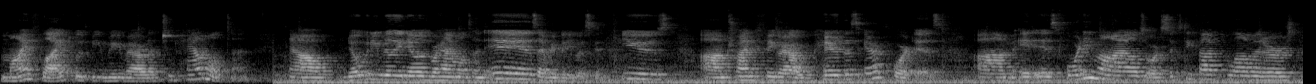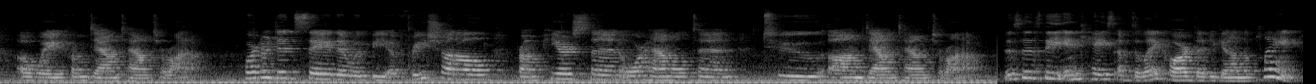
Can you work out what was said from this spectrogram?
my flight, would be rerouted to Hamilton. Now, nobody really knows where Hamilton is, everybody was confused, um, trying to figure out where this airport is. Um, it is 40 miles or 65 kilometers away from downtown Toronto. Porter did say there would be a free shuttle from Pearson or Hamilton to um, downtown Toronto. This is the in case of delay card that you get on the plane,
